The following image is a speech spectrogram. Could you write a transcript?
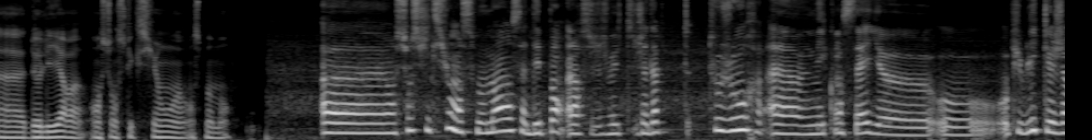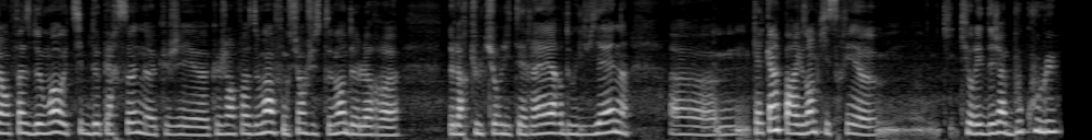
euh, de lire en science-fiction en ce moment? Euh, en science-fiction, en ce moment, ça dépend. Alors, j'adapte toujours mes conseils au, public que j'ai en face de moi, au type de personnes que j'ai que j'ai en face de moi, en fonction justement de leur de leur culture littéraire, d'où ils viennent. Euh, quelqu'un, par exemple, qui, serait, euh, qui, aurait déjà beaucoup lu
